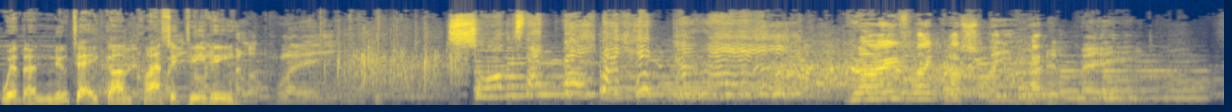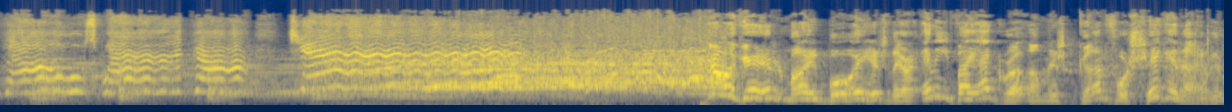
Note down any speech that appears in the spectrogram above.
with a new take on classic TV. Songs that made a hit parade. Guys like us, we had it made. Now again, my boy, is there any Viagra on this godforsaken island?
